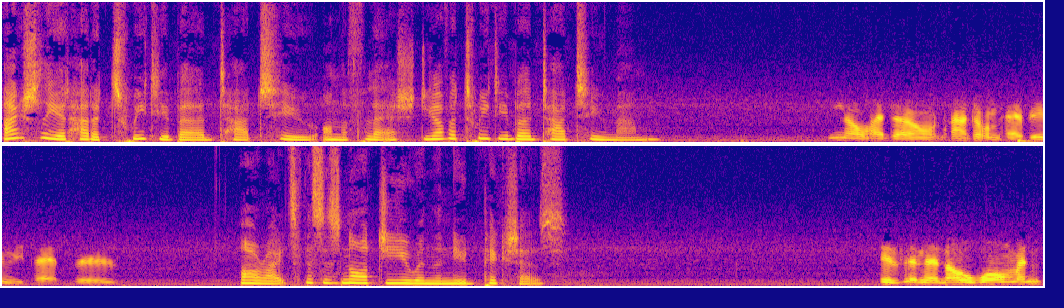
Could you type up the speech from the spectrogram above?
actually, it had a Tweety Bird tattoo on the flesh. Do you have a Tweety Bird tattoo, ma'am? No, I don't. I don't have any tattoos. All right, so this is not you in the nude pictures. Is it an old woman?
